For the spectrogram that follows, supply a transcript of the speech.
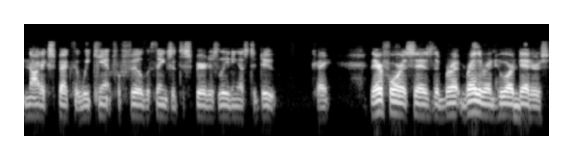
not expect that we can't fulfill the things that the spirit is leading us to do okay Therefore it says, the brethren who are debtors,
